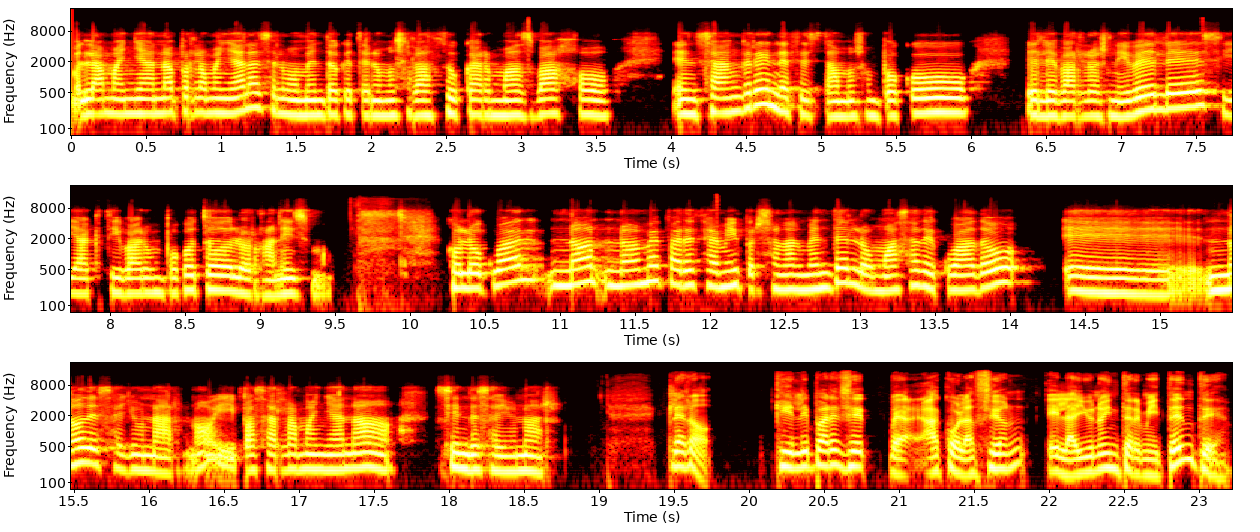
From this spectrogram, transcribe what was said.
La mañana por la mañana es el momento que tenemos el azúcar más bajo en sangre y necesitamos un poco elevar los niveles y activar un poco todo el organismo. Con lo cual, no, no me parece a mí personalmente lo más adecuado eh, no desayunar ¿no? y pasar la mañana sin desayunar. Claro, ¿Qué le parece a colación el ayuno intermitente?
